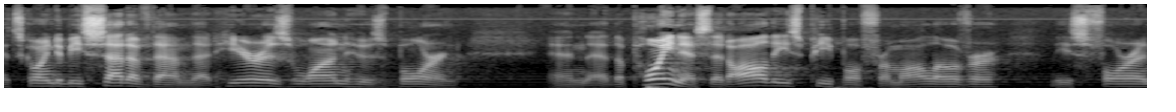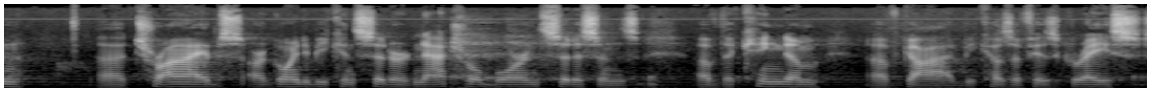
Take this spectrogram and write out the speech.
it's going to be said of them that here is one who's born. And uh, the point is that all these people from all over these foreign uh, tribes are going to be considered natural born citizens of the kingdom of God because of his grace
